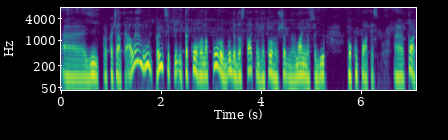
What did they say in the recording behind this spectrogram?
е, їй прокачати. Але, ну, в принципі, і такого напору буде достатньо для того, щоб нормально собі покупатись. Так,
